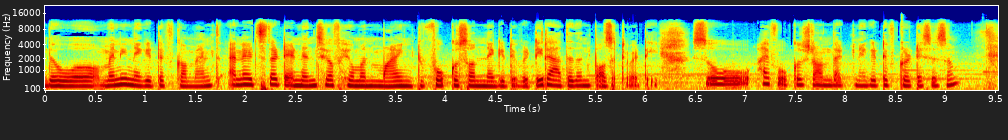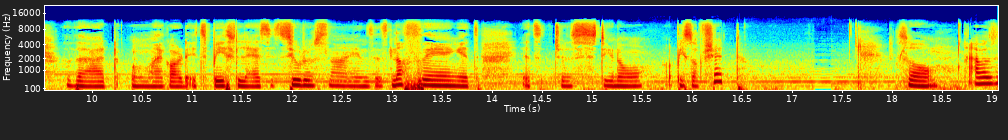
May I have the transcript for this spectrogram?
there were many negative comments and it's the tendency of human mind to focus on negativity rather than positivity. So i focused on that negative criticism that oh my god it's baseless it's pseudoscience it's nothing it's it's just you know a piece of shit. So i was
